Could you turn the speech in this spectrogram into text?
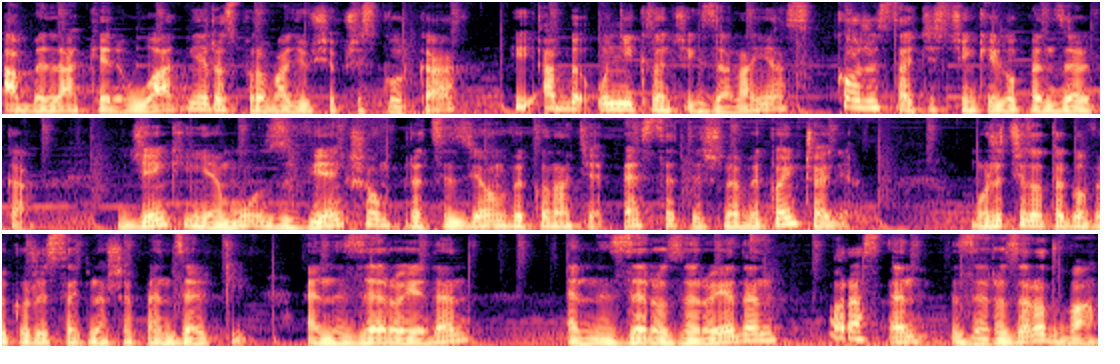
Aby lakier ładnie rozprowadził się przy skórkach i aby uniknąć ich zalania, skorzystajcie z cienkiego pędzelka. Dzięki niemu z większą precyzją wykonacie estetyczne wykończenie. Możecie do tego wykorzystać nasze pędzelki N01, N001 oraz N002.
